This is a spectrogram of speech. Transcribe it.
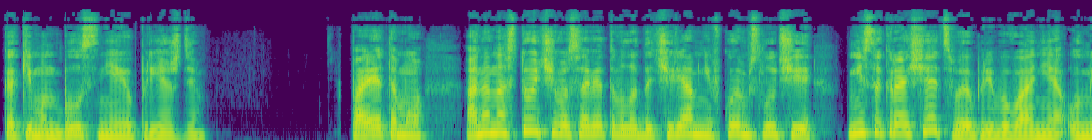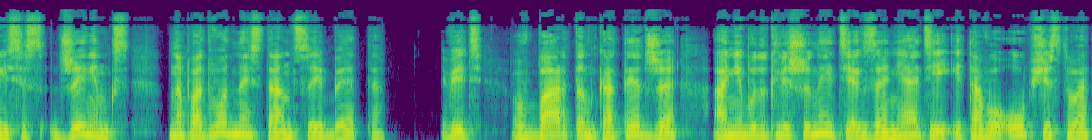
каким он был с нею прежде. Поэтому она настойчиво советовала дочерям ни в коем случае не сокращать свое пребывание у миссис Дженнингс на подводной станции Бетта. Ведь в Бартон-коттедже они будут лишены тех занятий и того общества,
